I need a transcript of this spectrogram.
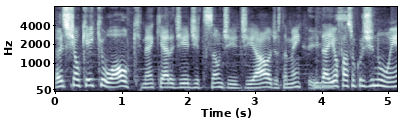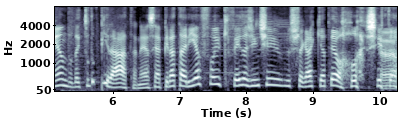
Antes tinha o Cakewalk, né? Que era de edição de, de áudio também. Isso. E daí eu faço um curso de Nuendo, daí tudo pirata, né? Assim, a pirataria foi o que fez a gente chegar aqui até hoje. Então,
